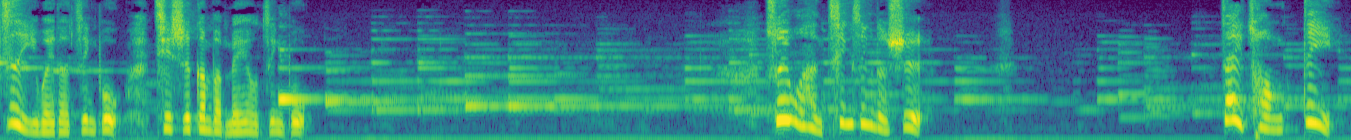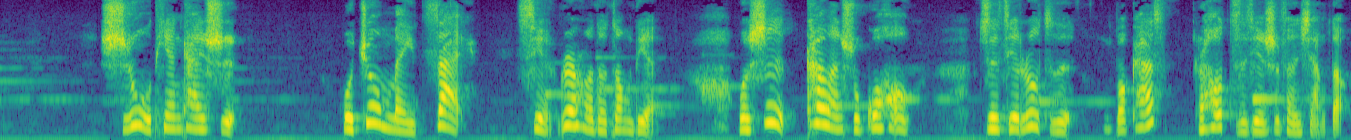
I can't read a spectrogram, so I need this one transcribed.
自以为的进步，其实根本没有进步。所以我很庆幸的是，在从第十五天开始，我就没在。写任何的重点，我是看完书过后直接入职 broadcast，然后直接是分享的，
